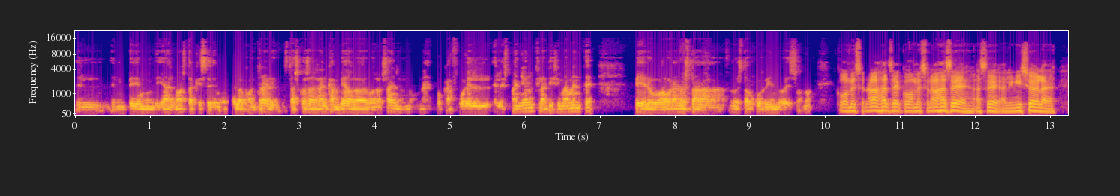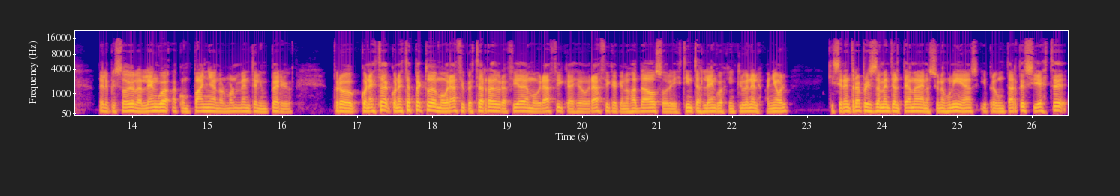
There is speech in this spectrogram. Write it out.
Del, imperio mundial, ¿no? Hasta que se demuestre lo contrario. Estas cosas han cambiado a lo largo de los años, ¿no? Una época fue el, español, clarísimamente, pero ahora no está, no está ocurriendo eso, ¿no? Como mencionabas hace, como mencionabas hace, hace al inicio del episodio, la lengua acompaña normalmente al imperio. Pero con, esta, con este aspecto demográfico, esta radiografía demográfica y geográfica que nos has dado sobre distintas lenguas que incluyen el español, quisiera entrar precisamente al tema de Naciones Unidas y preguntarte si este,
